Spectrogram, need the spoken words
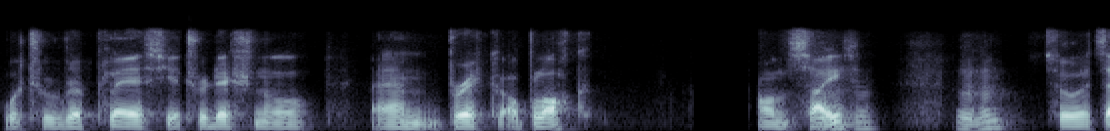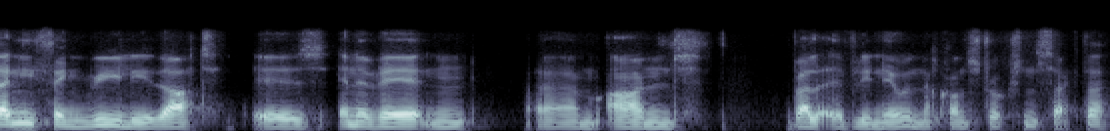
which will replace your traditional um, brick or block on site. Mm-hmm. Mm-hmm. So it's anything really that is innovating um, and relatively new in the construction sector.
